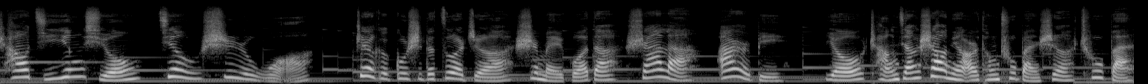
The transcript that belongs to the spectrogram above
超级英雄就是我。这个故事的作者是美国的莎拉·阿尔比，由长江少年儿童出版社出版。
